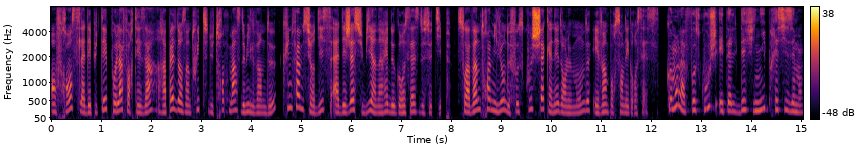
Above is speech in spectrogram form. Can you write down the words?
En France, la députée Paula Forteza rappelle dans un tweet du 30 mars 2022 qu'une femme sur dix a déjà subi un arrêt de grossesse de ce type, soit 23 millions de fausses couches chaque année dans le monde et 20% des grossesses. Comment la fausse couche est-elle définie précisément?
